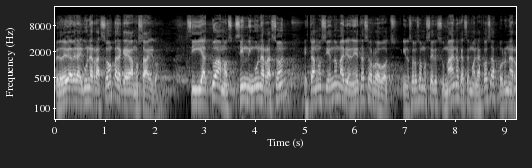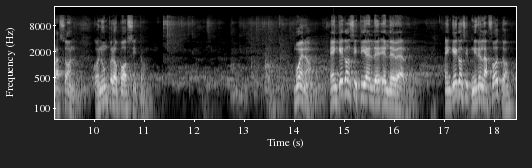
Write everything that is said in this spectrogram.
pero debe haber alguna razón para que hagamos algo. Si actuamos sin ninguna razón, estamos siendo marionetas o robots. Y nosotros somos seres humanos que hacemos las cosas por una razón, con un propósito. Bueno, ¿en qué consistía el, de- el deber? ¿En qué? Miren la foto.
